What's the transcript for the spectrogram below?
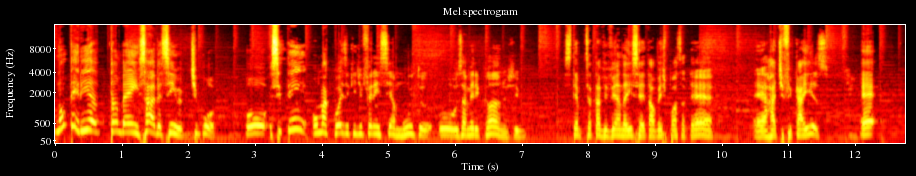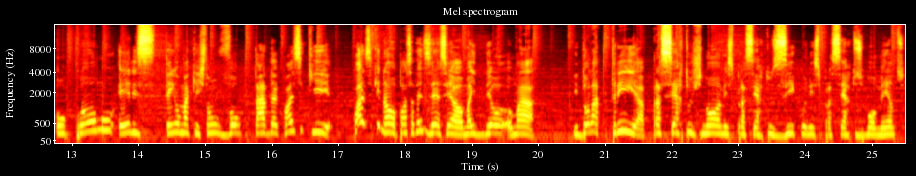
não teria também, sabe, assim, tipo, o, se tem uma coisa que diferencia muito os americanos, e esse tempo que você tá vivendo aí, você talvez possa até é, ratificar isso, é o como eles têm uma questão voltada quase que. Quase que não, eu posso até dizer assim, ó, uma, ideo, uma idolatria para certos nomes, para certos ícones, para certos momentos.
